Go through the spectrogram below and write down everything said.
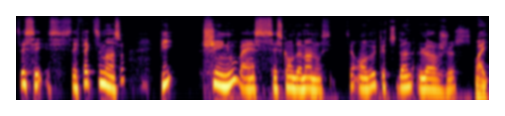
Tu sais, c'est, effectivement ça. Puis, chez nous, ben, c'est ce qu'on demande aussi. Tu sais, on veut que tu donnes l'heure juste. Oui.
